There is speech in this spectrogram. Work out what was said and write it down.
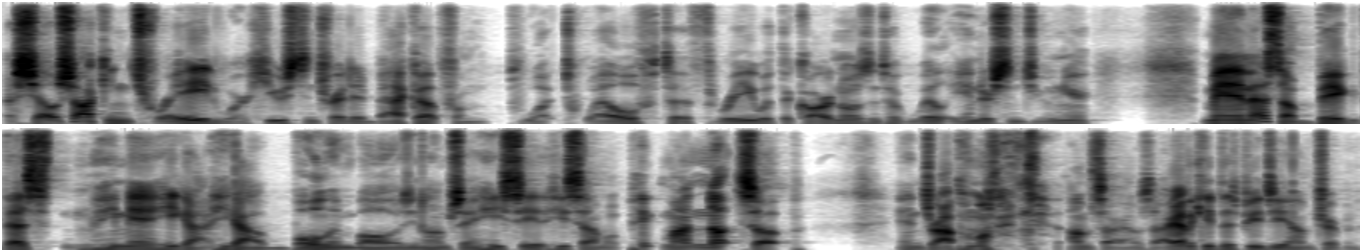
A shell shocking trade where Houston traded back up from what 12 to three with the Cardinals and took Will Anderson Jr. Man, that's a big. That's he. Man, he got he got bowling balls. You know what I'm saying? He said he said I'm gonna pick my nuts up and drop them on. I'm sorry. I'm sorry. I got to keep this PG. I'm tripping.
